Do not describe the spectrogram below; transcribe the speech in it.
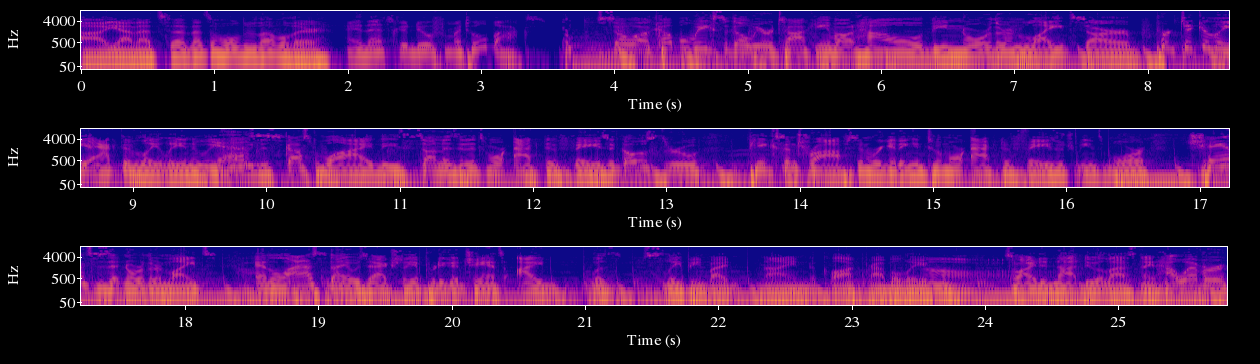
Uh, yeah, that's a, that's a whole new level there. And that's going to do it for my toolbox. So a couple weeks ago, we were talking about how the northern lights are particularly active lately, and we, Yes. we discussed why the sun is in its more active phase. It goes through peaks and troughs, and we're getting into a more active phase, which means more chances at northern lights. And last night was actually a pretty good chance. I was sleeping by nine o'clock, probably. Oh. So I did not do it last night. However,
